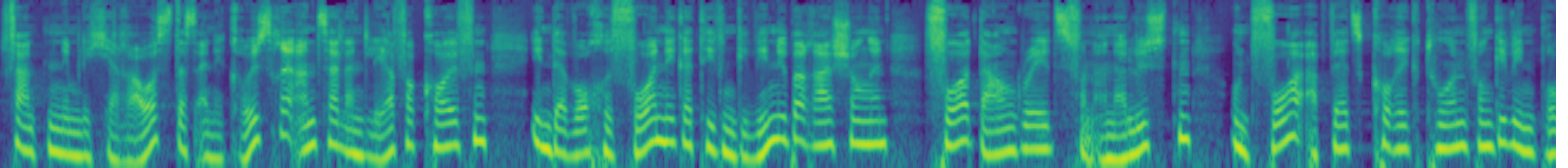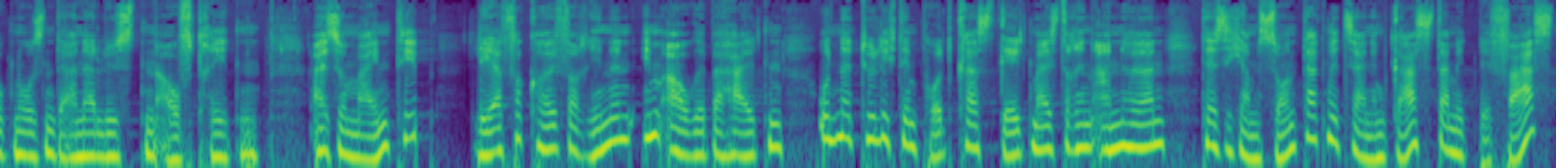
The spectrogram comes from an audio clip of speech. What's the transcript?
fanden nämlich heraus, dass eine größere Anzahl an Leerverkäufen in der Woche vor negativen Gewinnüberraschungen, vor Downgrades von Analysten und vor Abwärtskorrekturen von Gewinnprognosen der Analysten auftreten. Also mein Tipp, Leerverkäuferinnen im Auge behalten und natürlich den Podcast Geldmeisterin anhören, der sich am Sonntag mit seinem Gast damit befasst,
